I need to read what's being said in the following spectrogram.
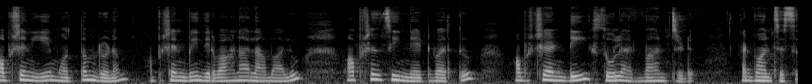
ఆప్షన్ ఏ మొత్తం రుణం. ఆప్షన్ బి నిర్వహణ లాభాలు. Option C net worth option D స్థూల advanced advances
